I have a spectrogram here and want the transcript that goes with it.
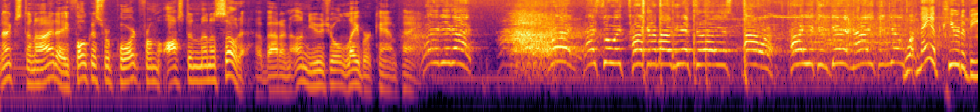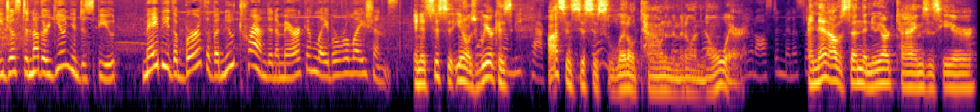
Next tonight, a focus report from Austin, Minnesota about an unusual labor campaign. What have you got? Right, that's what we're talking about here today is power. How you can get it and how you can use it. What may appear to be just another union dispute may be the birth of a new trend in American labor relations. And it's just, you know, it's weird because Austin's just this little town in the middle of nowhere. And then all of a sudden, the New York Times is here,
